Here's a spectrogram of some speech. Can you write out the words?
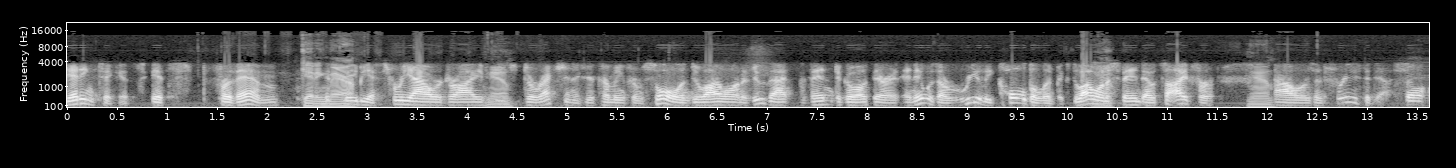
getting tickets; it's for them Getting it's there. maybe a three-hour drive Yeah. each direction if you're coming from Seoul. And do I want to do that then to go out there? And, and it was a really cold Olympics. Do I want to stand outside for Yeah. hours and freeze to death? So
